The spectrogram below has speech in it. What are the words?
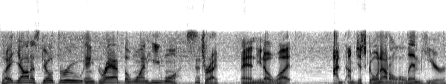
Let Giannis go through and grab the one he wants. That's right. And you know what? I'm, I'm just going out on a limb here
